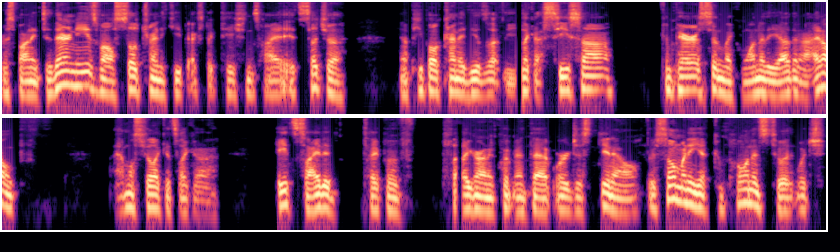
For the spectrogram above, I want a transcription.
responding to their needs while still trying to keep expectations high. It's such a you know people kind of use like a seesaw comparison like one or the other. I don't i almost feel like it's like a eight sided type of playground equipment that we're just you know there's so many components to it which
